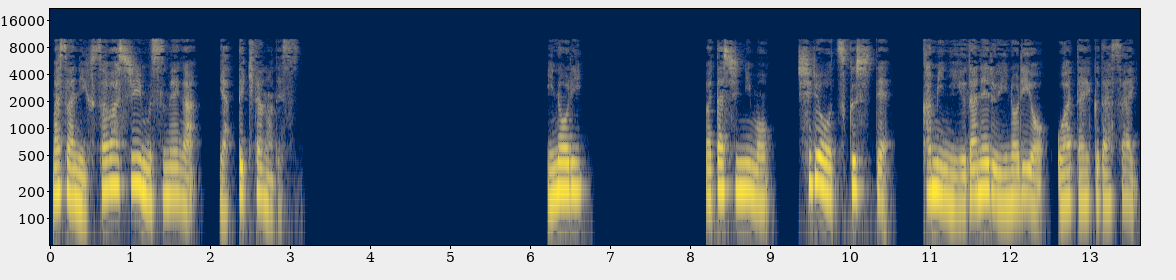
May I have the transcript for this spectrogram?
まさにふさわしい娘がやってきたのです。祈り。私にも資料を尽くして神に委ねる祈りをお与えください。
